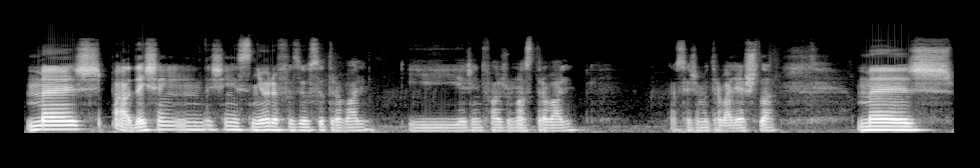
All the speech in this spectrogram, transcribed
Mas, pá, deixem, deixem a senhora fazer o seu trabalho e a gente faz o nosso trabalho. Ou seja, o meu trabalho é estudar. Mas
